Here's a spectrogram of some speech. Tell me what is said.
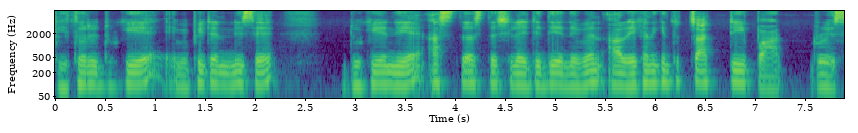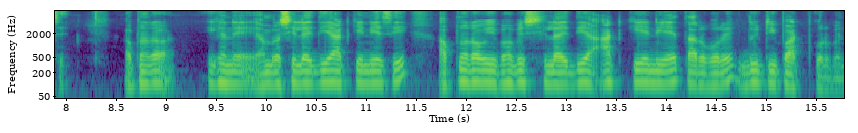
ভিতরে ঢুকিয়ে পিঠের নিচে ঢুকিয়ে নিয়ে আস্তে আস্তে সেলাইটি দিয়ে নেবেন। আর এখানে কিন্তু চারটি পার্ট রয়েছে। আপনারা এখানে আমরা সেলাই দিয়ে আটকে নিয়েছি। আপনারাও এভাবে সেলাই দিয়ে আটকিয়ে নিয়ে তারপরে দুইটি পার্ট করবেন।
